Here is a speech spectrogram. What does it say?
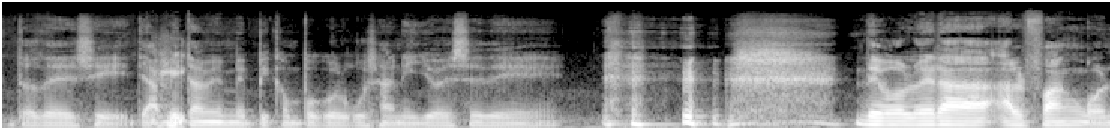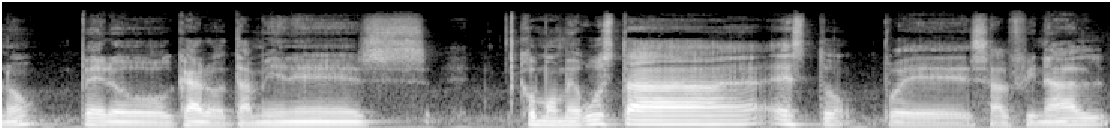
Entonces sí, ya a mí también me pica un poco el gusanillo ese de, de volver al fango, ¿no? Pero claro, también es... Como me gusta esto, pues al final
